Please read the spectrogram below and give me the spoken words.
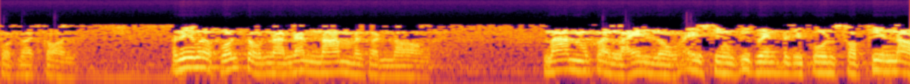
กฏมาก่อนอันนี้เมื่อฝนตกหนักนั้นน้ำมันก็นอง น้ำมันก็ไหลลงไอ้สิ่งที่เป็นปฏิกูลศพที่เน่า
